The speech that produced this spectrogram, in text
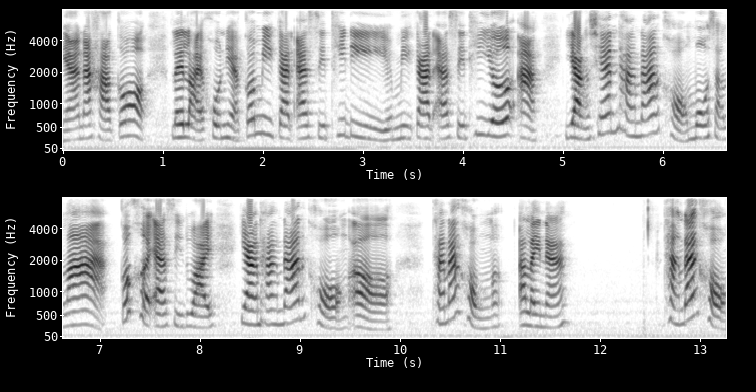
เงี้ยนะคะ ก็หลายๆ คนเนี่ยก็มีการแอสซิสที่ดี มีการแอสซิสที่เยอะอะอย่างเช่นทางด้านของโมซาลาก็เคยแอสซิสไว้ อย่างทางด้านของเอ่อทางด้านของอะไรนะ ทางด้านของ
